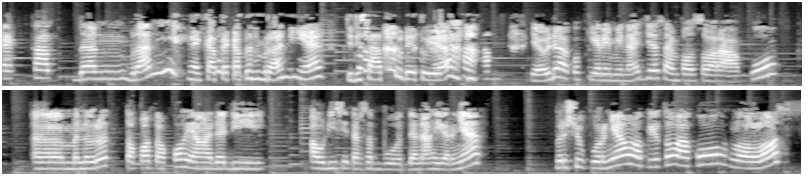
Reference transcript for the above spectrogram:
tekad dan berani nekat nekat dan berani ya. Jadi satu deh tuh ya. ya udah aku kirimin aja sampel suara aku eh, menurut tokoh-tokoh yang ada di audisi tersebut dan akhirnya bersyukurnya waktu itu aku lolos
